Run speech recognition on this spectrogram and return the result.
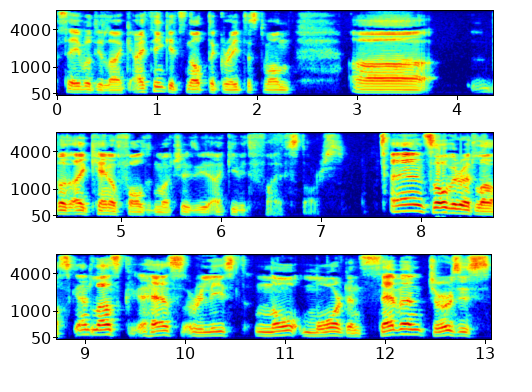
say what you like. I think it's not the greatest one, uh, but I cannot fault it much. I give it five stars. And so we're at LASK. And LASK has released no more than seven jerseys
